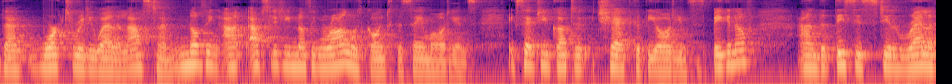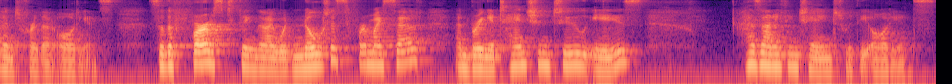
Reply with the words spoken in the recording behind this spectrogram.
that worked really well the last time. Nothing, absolutely nothing wrong with going to the same audience, except you've got to check that the audience is big enough and that this is still relevant for that audience. So the first thing that I would notice for myself and bring attention to is, has anything changed with the audience?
